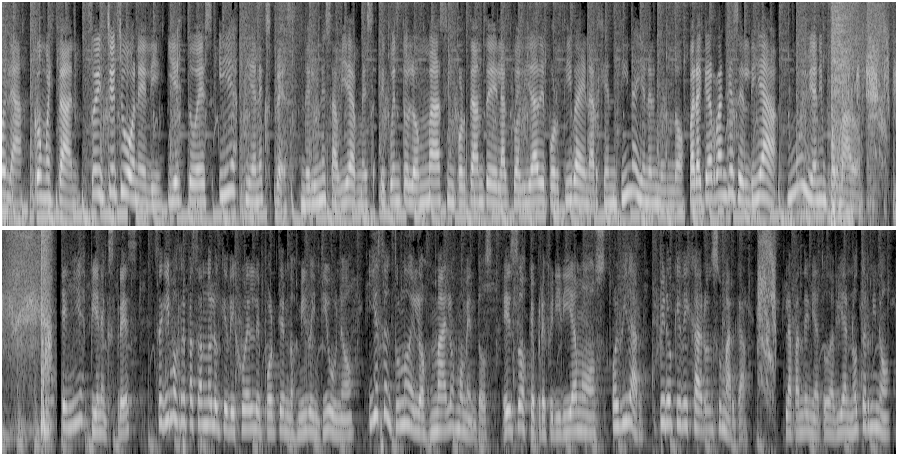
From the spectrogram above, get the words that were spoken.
Hola, ¿cómo están? Soy Chechu Bonelli y esto es ESPN Express. De lunes a viernes te cuento lo más importante de la actualidad deportiva en Argentina y en el mundo, para que arranques el día muy bien informado. En ESPN Express seguimos repasando lo que dejó el deporte en 2021 y es el turno de los malos momentos, esos que preferiríamos olvidar, pero que dejaron su marca. La pandemia todavía no terminó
